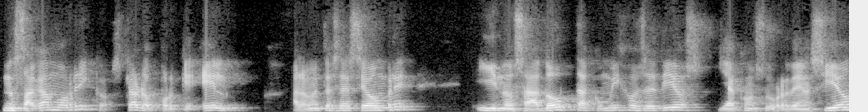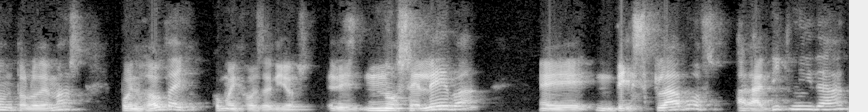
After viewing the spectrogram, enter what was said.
nos hagamos ricos. Claro, porque Él, al momento de ser ese hombre, y nos adopta como hijos de Dios, ya con su redención, todo lo demás, pues nos adopta como hijos de Dios. Nos eleva eh, de esclavos a la dignidad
